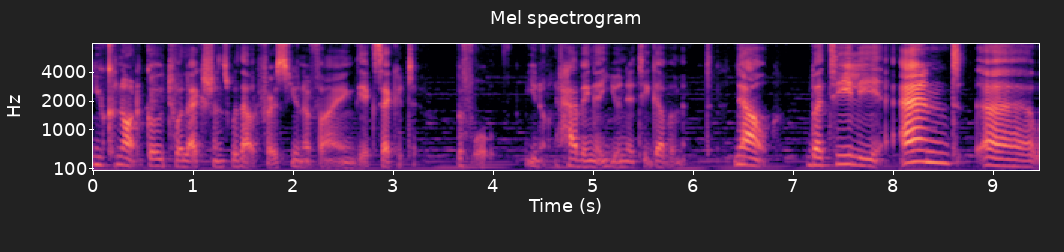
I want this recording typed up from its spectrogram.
you cannot go to elections without first unifying the executive before you know, having a unity government. Now, Bathily and uh,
